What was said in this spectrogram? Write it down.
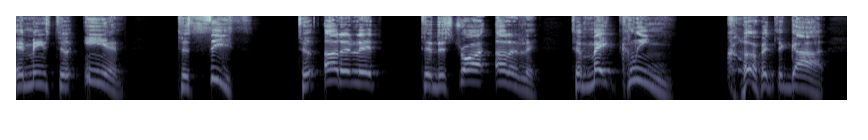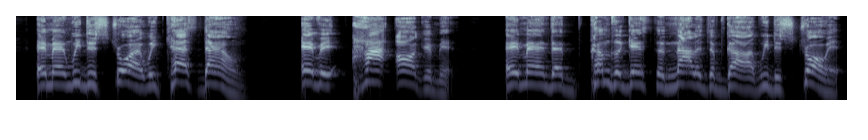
It means to end, to cease, to utterly, to destroy utterly, to make clean. Glory to God. Amen. We destroy, we cast down every high argument, amen, that comes against the knowledge of God. We destroy it.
